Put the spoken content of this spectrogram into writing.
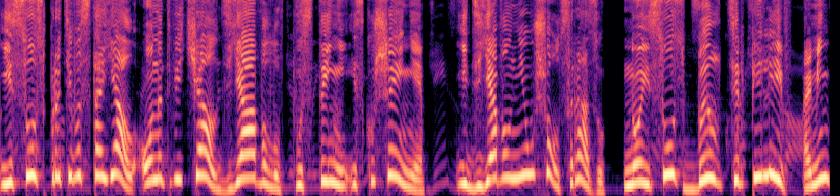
Иисус противостоял, Он отвечал дьяволу в пустыне искушения. И дьявол не ушел сразу, но Иисус был терпелив. Аминь.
